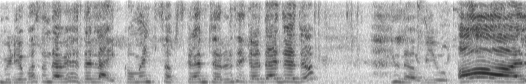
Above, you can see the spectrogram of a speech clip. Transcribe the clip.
વીડિયો પસંદ આવ્યો હોય તો લાઈક કોમેન્ટ સબસ્ક્રાઈબ જરૂરથી કરતા જજો. લવ યુ ઓલ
